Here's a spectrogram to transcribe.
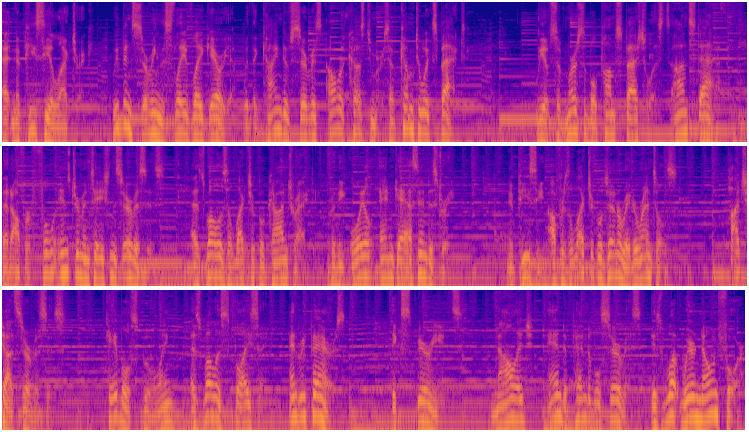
At Nipisi Electric, we've been serving the Slave Lake area with the kind of service our customers have come to expect. We have submersible pump specialists on staff that offer full instrumentation services, as well as electrical contracting for the oil and gas industry. Nipisi offers electrical generator rentals, hotshot services, cable spooling, as well as splicing and repairs. Experience, knowledge, and dependable service is what we're known for.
